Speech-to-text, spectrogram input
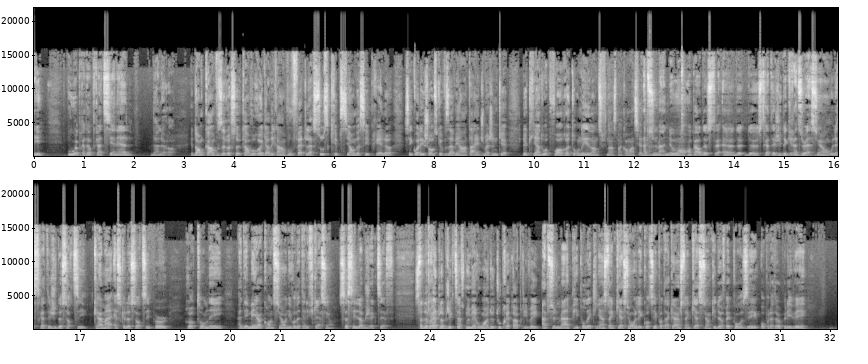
ou un prêteur traditionnel dans le A. Et donc, quand vous, quand vous regardez, quand vous faites la souscription de ces prêts-là, c'est quoi les choses que vous avez en tête? J'imagine que le client doit pouvoir retourner dans du financement conventionnel. Absolument. Nous, on, on parle de, stra- euh, de, de stratégie de graduation ou la stratégie de sortie. Comment est-ce que le sortie peut retourner à des meilleures conditions au niveau de la tarification? Ça, c'est l'objectif. Ça devrait être l'objectif numéro un de tout prêteur privé. Absolument. Puis pour les clients, c'est une question, les courtiers hypothécaires, c'est une question qu'ils devraient poser aux prêteurs privés.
